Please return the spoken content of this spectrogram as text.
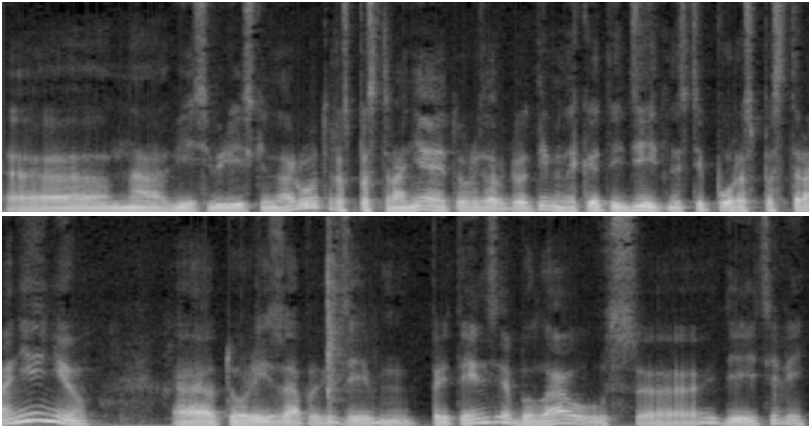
на весь еврейский народ, распространяя Торы и заповеди. Вот именно к этой деятельности по распространению э, Торы и заповедей претензия была у э, деятелей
